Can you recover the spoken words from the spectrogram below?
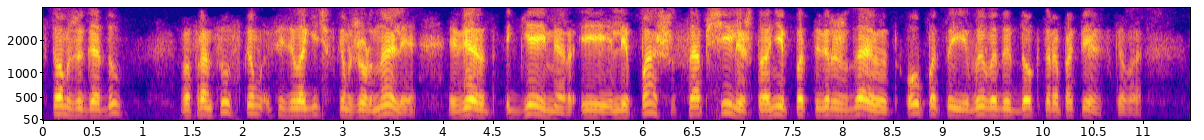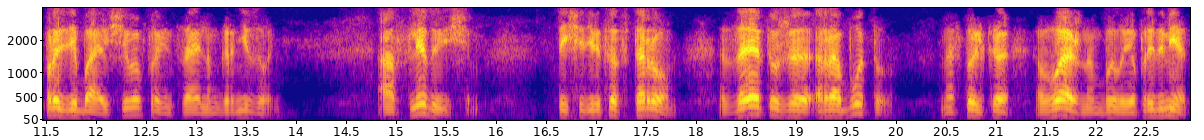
В том же году во французском физиологическом журнале Верд Геймер и Лепаш сообщили, что они подтверждают опыты и выводы доктора Попельского, прозябающего в провинциальном гарнизоне. А в следующем, 1902 за эту же работу, настолько важным был ее предмет,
